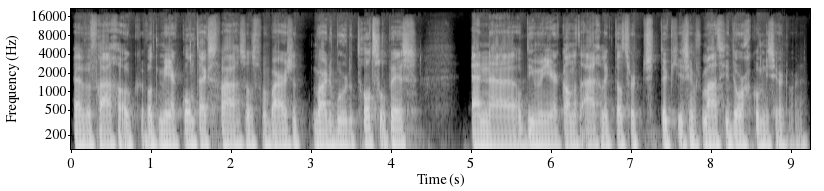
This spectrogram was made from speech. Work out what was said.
we vragen ook wat meer contextvragen. Zoals van waar, is het, waar de boer er trots op is. En uh, op die manier kan het eigenlijk dat soort stukjes informatie doorgecommuniceerd worden.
